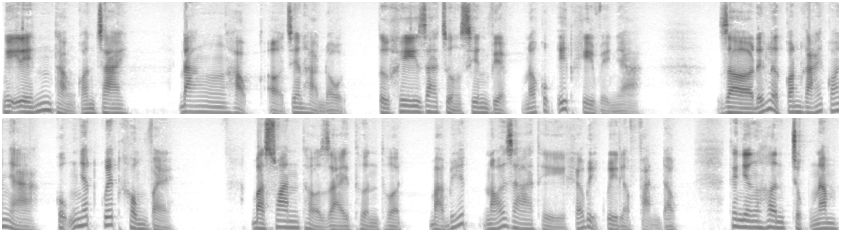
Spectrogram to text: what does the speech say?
Nghĩ đến thằng con trai Đang học ở trên Hà Nội từ khi ra trường xin việc, Nó cũng ít khi về nhà Giờ đến lượt con gái có nhà, cũng nhất quyết không về. Bà Soan thở dài thườn thượt. Bà biết, nói ra thì khéo bị quy là phản động. Thế nhưng hơn chục năm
